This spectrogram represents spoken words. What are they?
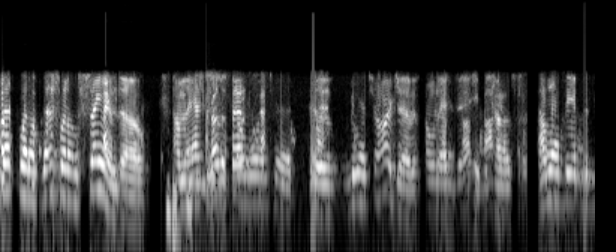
that's what I'm. That's what I'm saying, though. I'm asking Brother for someone to, to be in charge of it on that day because I won't be able to.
